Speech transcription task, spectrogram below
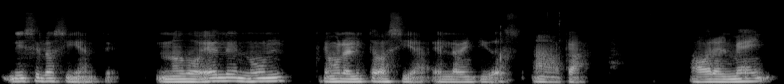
Dice lo siguiente. Nodo L, null. Tenemos la lista vacía en la 22. Ah, acá. Ahora el main,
